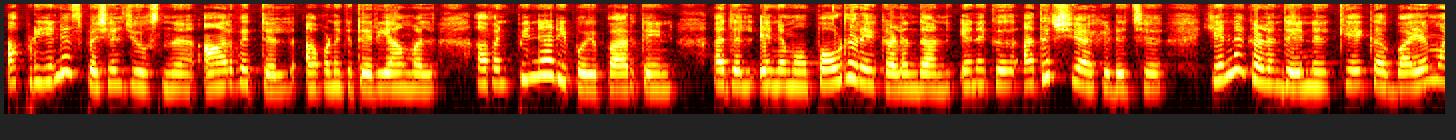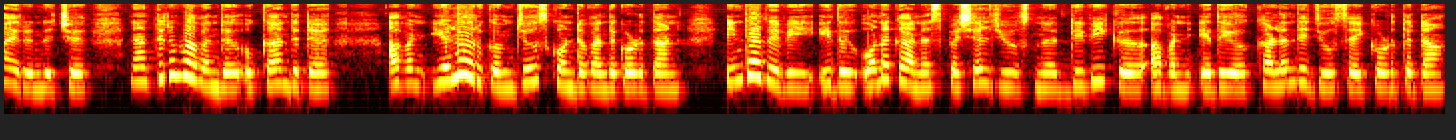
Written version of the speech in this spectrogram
அப்படி என்ன ஸ்பெஷல் ஜூஸ்னு ஆர்வத்தில் அவனுக்கு தெரியாமல் அவன் பின்னாடி போய் பார்த்தேன். அதில் என்னமோ பவுடரை கலந்தான். எனக்கு அதிர்ச்சியாகிடுச்சு. என்ன கலந்தேன்னு கேட்க பயமாக இருந்துச்சு. நான் திரும்ப வந்து உட்கார்ந்துட்டேன். அவன் எல்லோருக்கும் ஜூஸ் கொண்டு வந்து கொடுத்தான். இந்த திவி இது உனக்கான ஸ்பெஷல் ஜூஸ்னு திவிக்கு அவன் எதையோ கலந்த ஜூஸை கொடுத்துட்டான்.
